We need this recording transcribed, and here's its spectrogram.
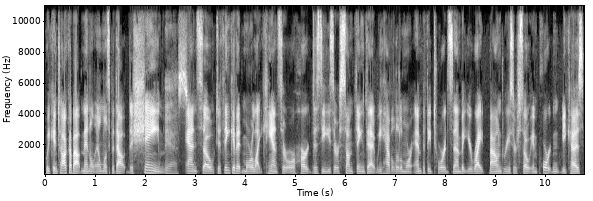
we can talk about mental illness without the shame. Yes. And so to think of it more like cancer or heart disease or something that we have a little more empathy towards them. But you're right, boundaries are so important because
